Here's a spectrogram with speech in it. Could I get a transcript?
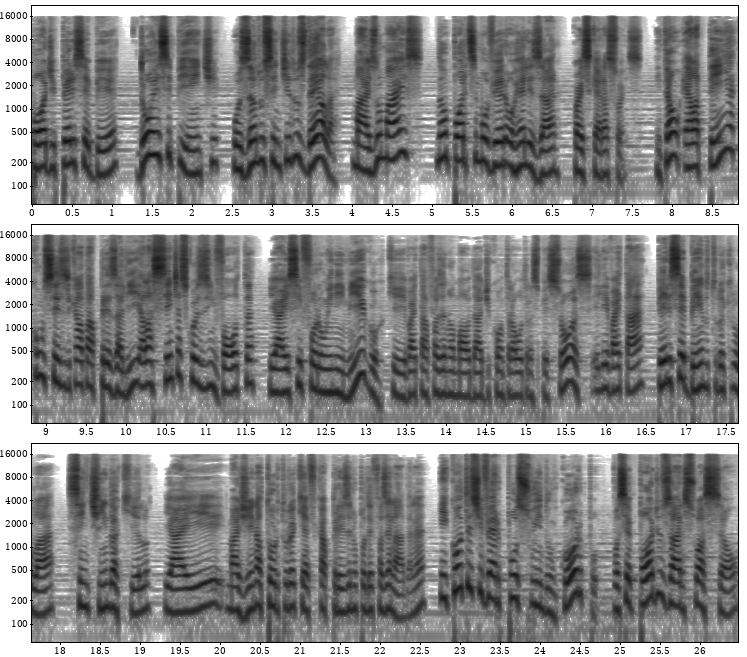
pode perceber do recipiente usando os sentidos dela, mas no mais, não pode se mover ou realizar quaisquer ações. Então, ela tem a consciência de que ela tá presa ali, ela sente as coisas em volta, e aí, se for um inimigo que vai estar tá fazendo maldade contra outras pessoas, ele vai estar tá percebendo tudo aquilo lá, sentindo aquilo, e aí imagina a tortura que é ficar preso e não poder fazer nada, né? Enquanto estiver possuindo um corpo, você pode usar sua ação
